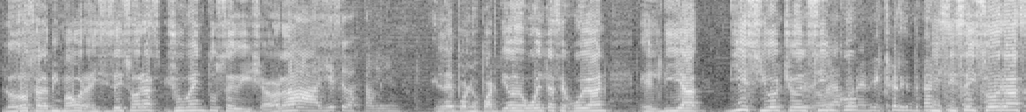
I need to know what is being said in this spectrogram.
los dos a la misma hora, 16 horas, Juventus-Sevilla, ¿verdad? Ah, y ese va a estar lindo. Y le- por los partidos de vuelta se juegan el día 18 del Lo voy a 5. poner en el calendario. 16 horas,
